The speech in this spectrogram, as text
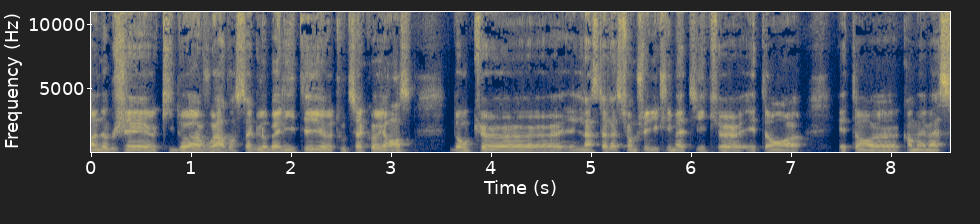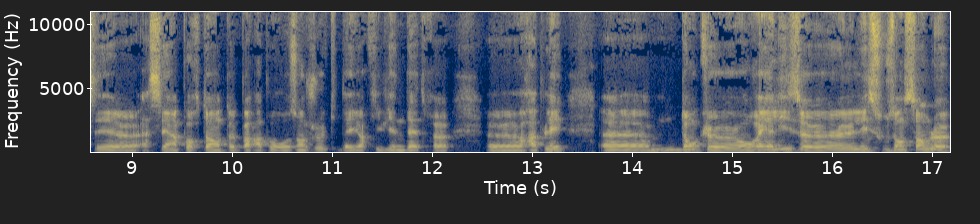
un objet euh, qui doit avoir dans sa globalité euh, toute sa cohérence. Donc euh, l'installation de génie climatique étant étant quand même assez assez importante par rapport aux enjeux qui d'ailleurs qui viennent d'être rappelés. donc on réalise les sous-ensembles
